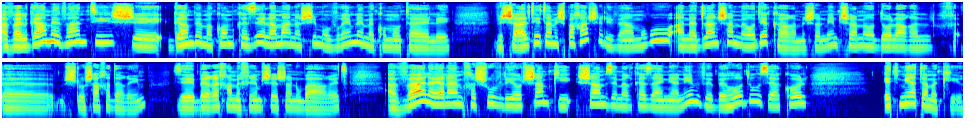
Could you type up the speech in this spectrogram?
אבל גם הבנתי שגם במקום כזה, למה אנשים עוברים למקומות האלה? ושאלתי את המשפחה שלי, ואמרו, הנדלן שם מאוד יקר, הם משלמים 900 דולר על אה, שלושה חדרים, זה בערך המחירים שיש לנו בארץ, אבל היה להם חשוב להיות שם, כי שם זה מרכז העניינים, ובהודו זה הכל... את מי אתה מכיר?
